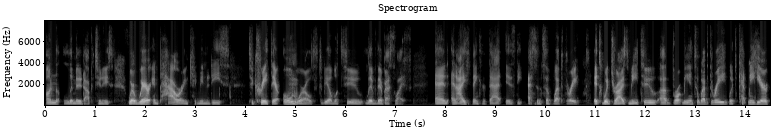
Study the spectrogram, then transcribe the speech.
unlimited opportunities where we're empowering communities to create their own worlds to be able to live their best life. And and i think that that is the essence of web3 it's what drives me to uh, brought me into web3 which kept me here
